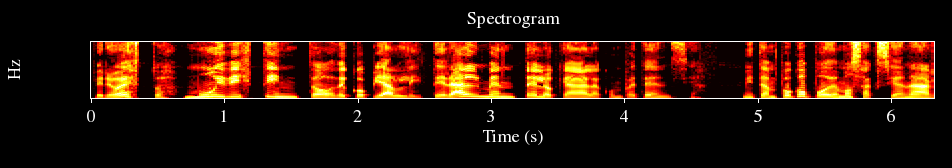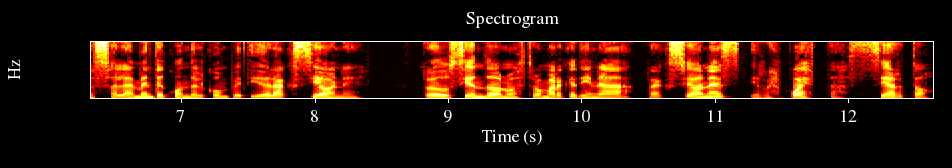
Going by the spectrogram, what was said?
Pero esto es muy distinto de copiar literalmente lo que haga la competencia ni tampoco podemos accionar solamente cuando el competidor accione, reduciendo nuestro marketing a reacciones y respuestas, ¿cierto?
